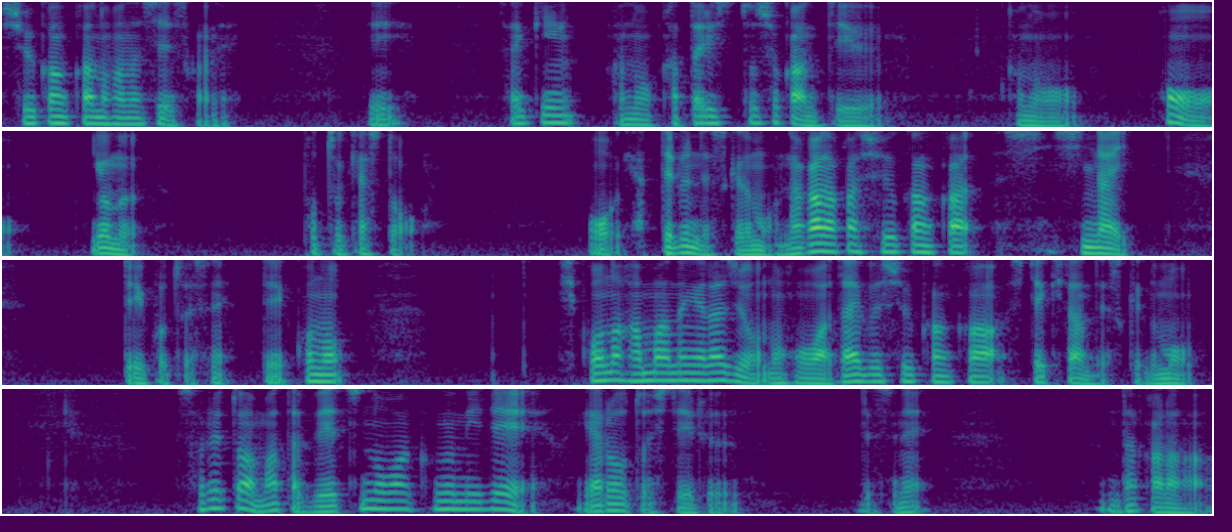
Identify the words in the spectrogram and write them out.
習慣化の話ですかね。で最近あのカタリスト書館っていうあの本を読むポッドキャストをやってるんですけどもなかなか習慣化ししないっていうことですね。でこの「思考の浜投げラジオ」の方はだいぶ習慣化してきたんですけどもそれとはまた別の枠組みでやろうとしているんですね。だから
